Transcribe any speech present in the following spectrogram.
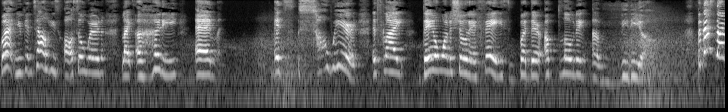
but you can tell he's also wearing like a hoodie and it's so weird. It's like they don't want to show their face but they're uploading a video. But that's not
